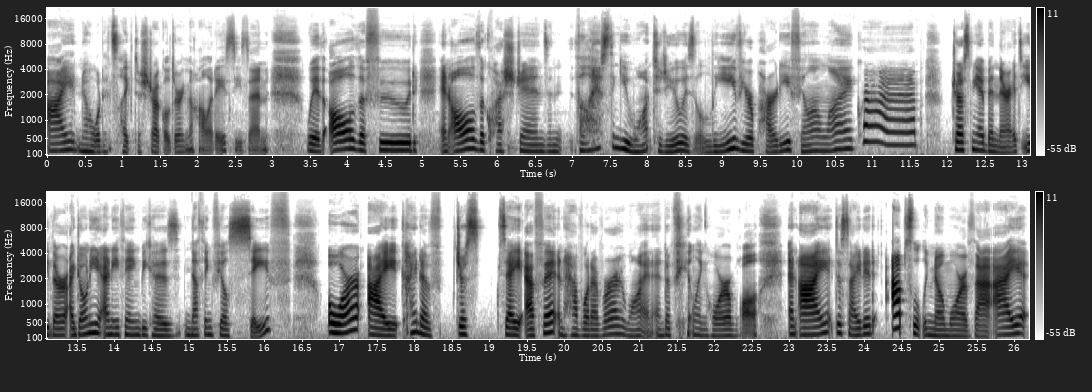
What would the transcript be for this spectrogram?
I know what it's like to struggle during the holiday season with all the food and all the questions. And the last thing you want to do is leave your party feeling like crap. Trust me, I've been there. It's either I don't eat anything because nothing feels safe, or I kind of just say F it and have whatever I want and end up feeling horrible. And I decided absolutely no more of that. I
